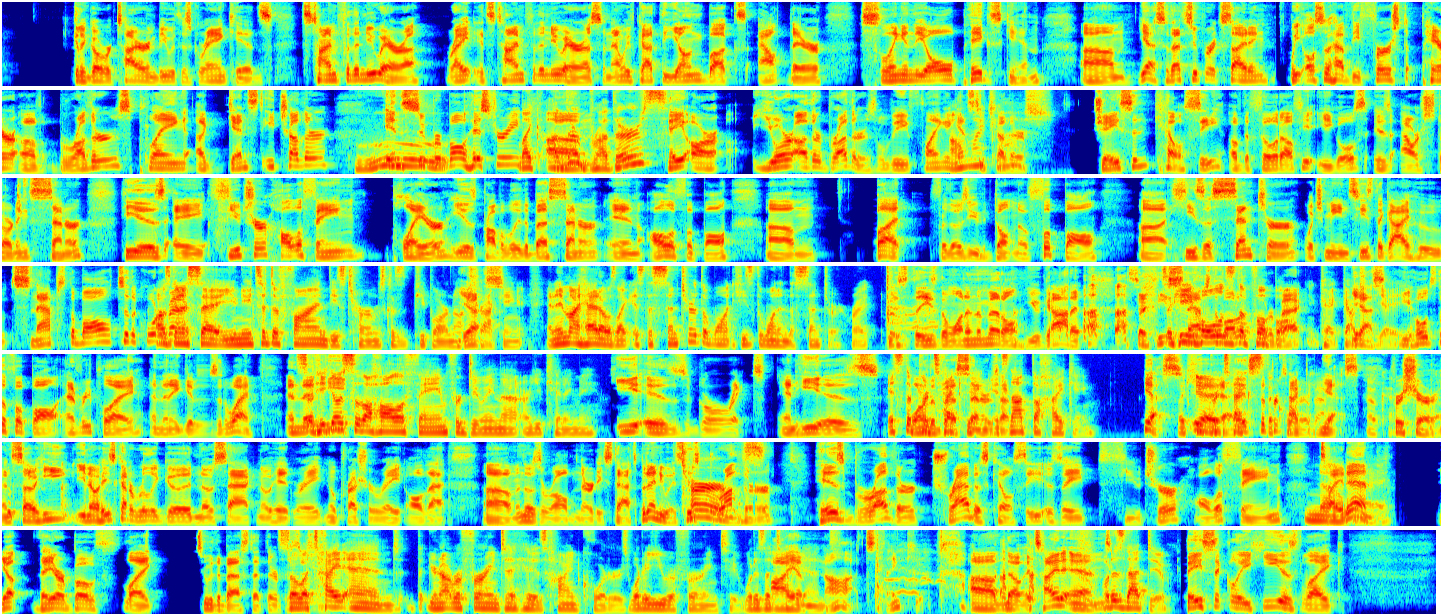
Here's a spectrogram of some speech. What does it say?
going to go retire and be with his grandkids, it's time for the new era, right? It's time for the new era. So now we've got the young bucks out there slinging the old pigskin. Um, yeah, so that's super exciting. We also have the first pair of brothers playing against each other in Super Bowl history. like other Um, brothers. They are your other brothers will be playing Oh against my each other. Jason Kelce of the Philadelphia Eagles is our starting center. He is a future Hall of Fame player. He is probably the best center in all of football. Um, but for those of you who don't know football, uh, he's a center, which means he's the guy who snaps the ball to the quarterback. I was gonna say you need to define these terms because people are not Yes. tracking. And in my head, I was like, "Is the center the one? He's the one in the center, right?" He's the, he's the one in the middle. You got it. So he, so he holds ball the, to football. Okay, gotcha. Yes, yeah, yeah, he holds the football every play, and then he gives it away. And So then he, goes to the Hall of Fame for doing that. Are you kidding me? he is great, and he is It's the one of the best centers it's ever. not the hiking. Yes, like he yeah, yeah, protects it's the, the quarterback. Yes, Okay. for sure. And so he, you know, he's got a really good no sack, no hit rate, no pressure rate, all that. Um, and those are all nerdy stats. But anyways, his brother, his brother Travis Kelce is a future Hall of Fame No tight end. way. Yep, they are both like two of the best at their position. So a tight end. You're not referring to his hindquarters. What are you referring to? what is a tight I am end? not. Thank you. Um, no, a tight end. What does that do? basically he is like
